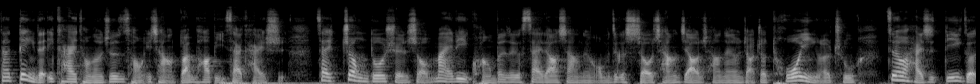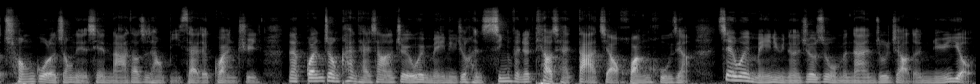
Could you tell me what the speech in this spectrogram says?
那电影的一开头呢，就是从一场短跑比赛开始，在众多选手卖力狂奔这个赛道上呢，我们这个手长脚长男主角就脱颖而出，最后还是第一个冲过了终点线，拿到这场比赛的冠军。那观众看台上呢，就有一位美女就很兴奋，就跳起来大叫欢呼，这样。这位美女呢，就是我们男主角的女友。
